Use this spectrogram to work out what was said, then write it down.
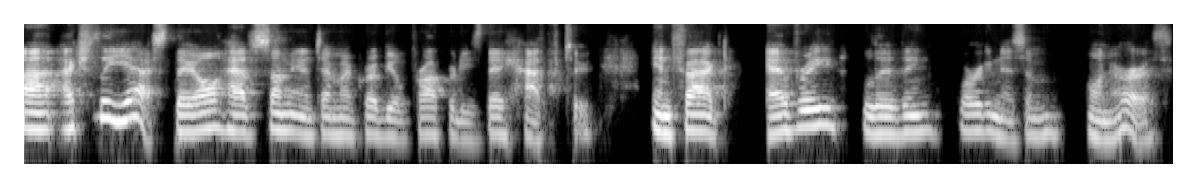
Uh, actually, yes, they all have some antimicrobial properties. They have to. In fact, every living organism on Earth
